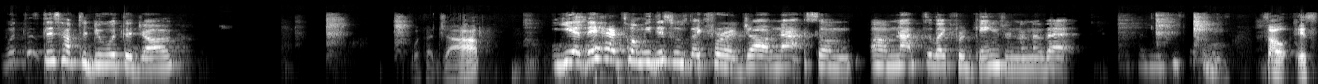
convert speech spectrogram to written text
what does this have to do with the job? With a job. Yeah, they had told me this was like for a job, not some um not to like for games or none of that. So it's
